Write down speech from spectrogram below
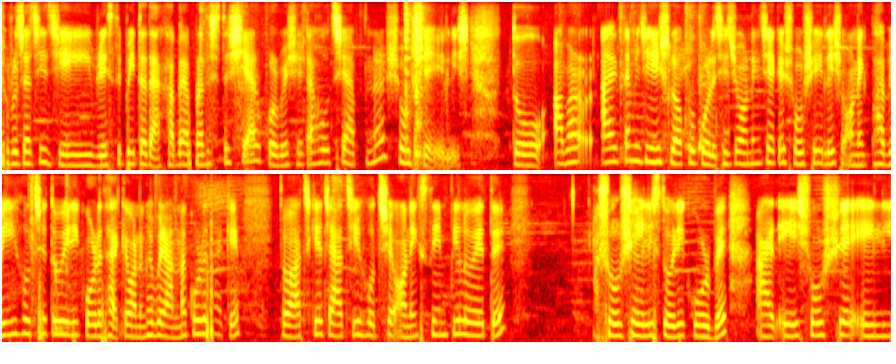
ছোটো চাচি যেই রেসিপিটা দেখাবে, আপনাদের সাথে শেয়ার করবে, সেটা হচ্ছে আপনার সর্ষে, ইলিশ। তো আবার আরেকটা আমি জিনিস লক্ষ্য করেছি যে অনেক জায়গায় সর্ষে, ইলিশ অনেকভাবেই হচ্ছে তৈরি করে থাকে, অনেকভাবে রান্না করে থাকে। তো আজকে চাচি হচ্ছে অনেক সিম্পল ওয়েতে সর্ষে ইলিশ তৈরি করবে। আর এই সর্ষে ইলি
